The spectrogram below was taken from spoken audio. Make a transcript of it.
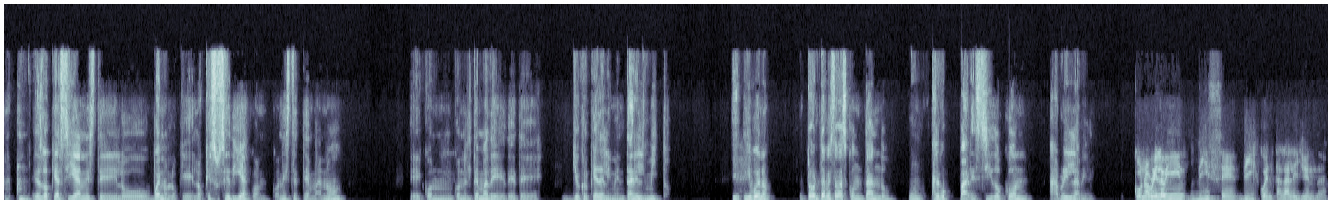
es lo que hacían, este, lo, bueno, lo que, lo que sucedía con, con este tema, ¿no? Eh, con, con el tema de, de, de, yo creo que de alimentar el mito. Y, y bueno, tú ahorita me estabas contando un, algo parecido con Abril Lavigne. Con Abril Lavigne dice, di cuenta la leyenda,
